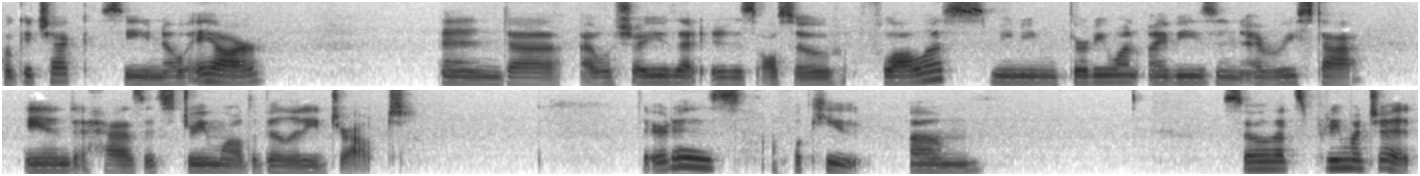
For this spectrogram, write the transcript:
PokeCheck, see no AR. And uh, I will show you that it is also flawless, meaning 31 IVs in every stat, and it has its Dream World ability Drought there it is. Awful cute. Um, so that's pretty much it.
